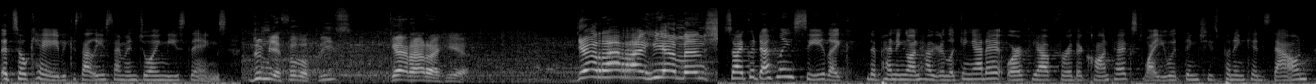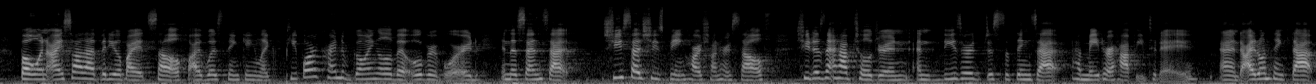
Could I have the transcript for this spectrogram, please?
it's okay because at least I'm enjoying these things. Do me a favor, please. Get out of here. Get out of here, man. So I could definitely see, like, depending on how you're looking at it, or if you have further context, why you would think she's putting kids down. But when I saw that video by itself, I was thinking, like, people are kind of going a little bit overboard in the sense that she says she's being harsh on herself. She doesn't have children, and these are just the things that have made her happy today. And I don't think that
